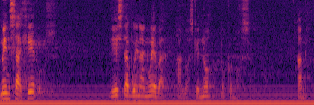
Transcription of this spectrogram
mensajeros de esta buena nueva a los que no lo conocen. Amén.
